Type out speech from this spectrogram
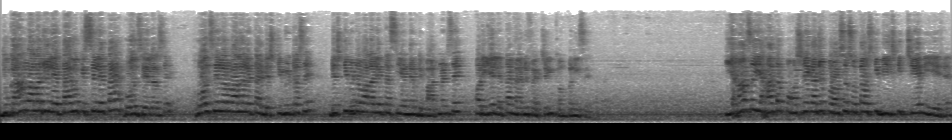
दुकान वाला जो लेता है, वो किससे लेता है? होलसेलर से। होलसेलर वाला लेता है डिस्ट्रीब्यूटर से डिस्ट्रीब्यूटर वाला लेता है सी डिपार्टमेंट से, और ये लेता है मैन्युफैक्चरिंग कंपनी से। यहाँ से यहाँ तक पहुँचने का जो प्रोसेस होता है, उसके बीच की चेन ये है।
